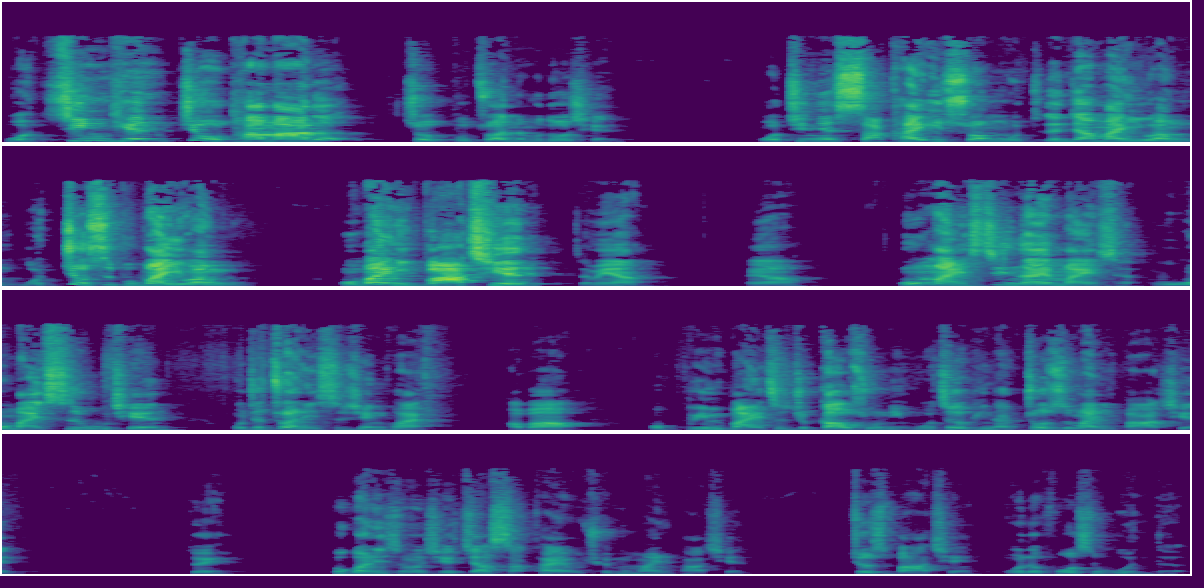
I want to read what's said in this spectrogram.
我今天就他妈的就不赚那么多钱。我今天撒开一双，我人家卖一万五，我就是不卖一万五，我卖你八千，怎么样？哎呀，我买进来买，我买四五千，我就赚你四千块，好不好？我明摆着就告诉你，我这个平台就是卖你八千，对，不管你什么鞋，只要撒开，我全部卖你八千，就是八千，我的货是稳的。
